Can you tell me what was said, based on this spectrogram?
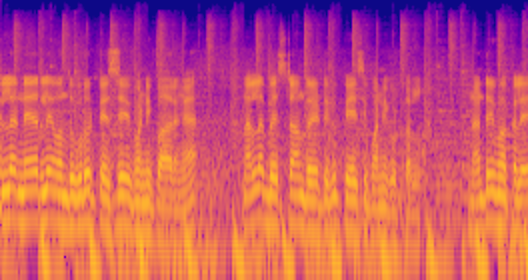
இல்லை நேரிலே வந்து கூட டெஸ்ட் ட்ரைவ் பண்ணி பாருங்கள் நல்ல பெஸ்ட்டான ரேட்டுக்கு பேசி பண்ணி கொடுத்துடலாம். நன்றி மக்களே.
